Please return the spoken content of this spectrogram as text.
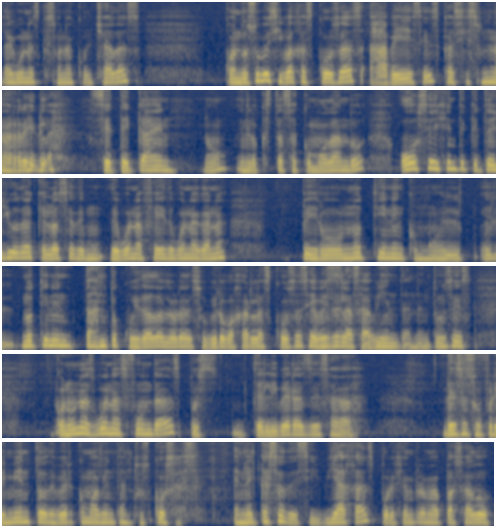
Algunas que son acolchadas. Cuando subes y bajas cosas, a veces, casi es una regla, se te caen, ¿no? En lo que estás acomodando. O si hay gente que te ayuda, que lo hace de, de buena fe y de buena gana, pero no tienen como el, el, no tienen tanto cuidado a la hora de subir o bajar las cosas y a veces las avientan. Entonces, con unas buenas fundas, pues te liberas de esa de ese sufrimiento de ver cómo avientan tus cosas. En el caso de si viajas, por ejemplo, me ha pasado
